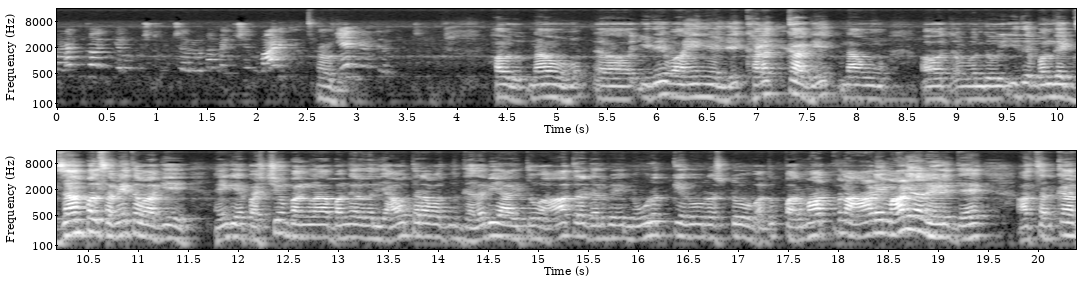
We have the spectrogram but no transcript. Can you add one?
ಖಡಕ್ ಆಗಿ ಕೆಲವೊಂದಿಷ್ಟು ವಿಚಾರಗಳನ್ನ ಮೆನ್ಷನ್ ಮಾಡಿದ್ರಿ. ಹೌದು. ಹೌದು, ನಾವು ಇದೇ ವಾಹಿನಿಯಲ್ಲಿ ಖಡಕ್ಕಾಗಿ ನಾವು ಒಂದು ಇದೆ, ಒಂದು ಎಕ್ಸಾಂಪಲ್ ಸಮೇತವಾಗಿ ಹೇಗೆ ಪಶ್ಚಿಮ ಬಂಗಾಳ ಬಂಗಾಳದಲ್ಲಿ ಯಾವ ಥರ ಒಂದು ಗಲಭೆ ಆಯಿತು, ಆ ಥರ ಗಲಭೆ ನೂರಕ್ಕೆ ನೂರಷ್ಟು ಅದು ಪರಮಾತ್ಮನ ಆಣೆ ಮಾಡಿ ನಾನು ಹೇಳಿದ್ದೆ. ಆ ಸರ್ಕಾರ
